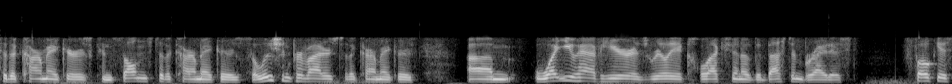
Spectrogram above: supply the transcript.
to the car makers, consultants to the car makers, solution providers to the car makers. Um, what you have here is really a collection of the best and brightest, focused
